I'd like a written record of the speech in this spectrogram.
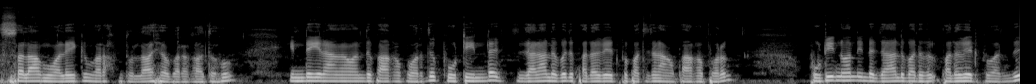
அஸ்லாம் வலைக்கும் வரமத்துல்லாஹி வபரகாத்துஹு. இன்றைக்கி நாங்கள் வந்து பார்க்க போகிறது புட்டினில் ஜனாதிபதி பதவியேற்பு பற்றி தான் நாங்கள் பார்க்க போகிறோம் புட்டின் வந்து இந்த ஜனாதிபதி பதவியேற்பு வந்து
